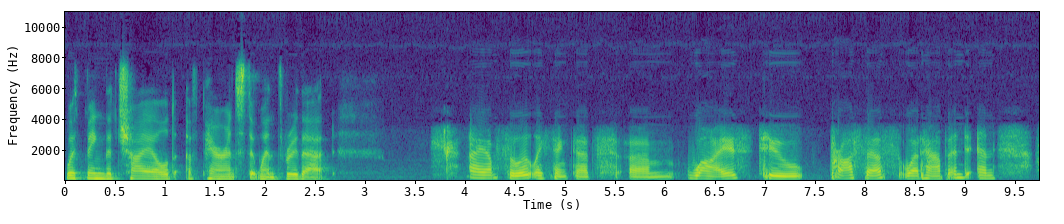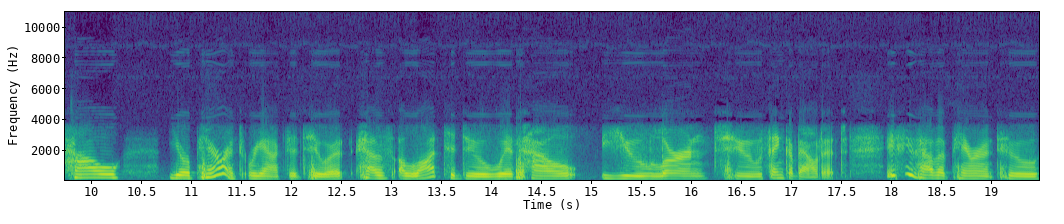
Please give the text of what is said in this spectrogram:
with being the child of parents that went through that. I absolutely think that's um, wise to process what happened and how your parent reacted to it has a lot to do with how you learn to think about it. If you have a parent who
